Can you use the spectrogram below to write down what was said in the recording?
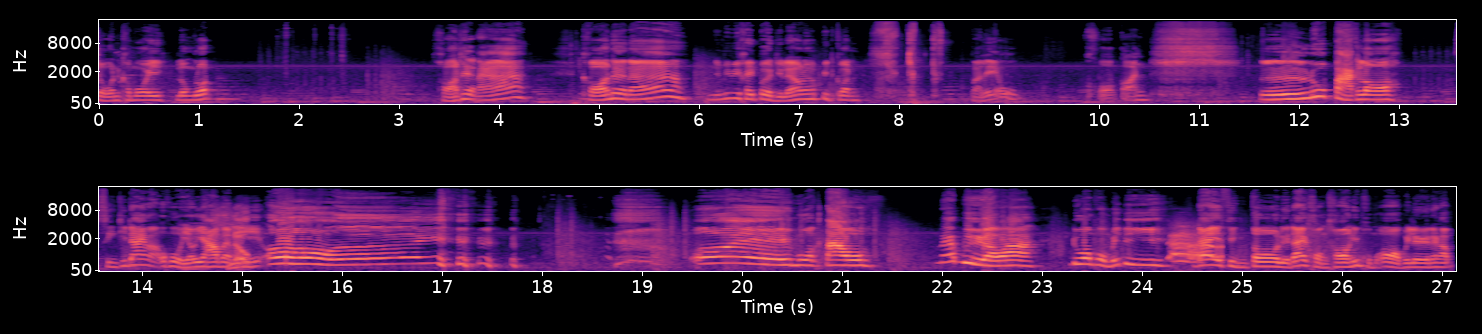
โจรขโมยลงรถ ขอเถอะนะ ขอเถอะนะ ยังไม่มีใครเปิดอยู่แล้วนะครับ ปิดก่อนมาเร็วขอก่อนเออรูปปากรอ สิ่งที่ได้มา โอ้โห ยาวๆ แบบนี้โอ้โหเอ้ยโอ้ย หมวกเตา น่าเบื่อว่ะ ดวงผมไม่ดี ได้สิงโตหรือได้ของทองที่ผมออกไปเลยนะครับ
